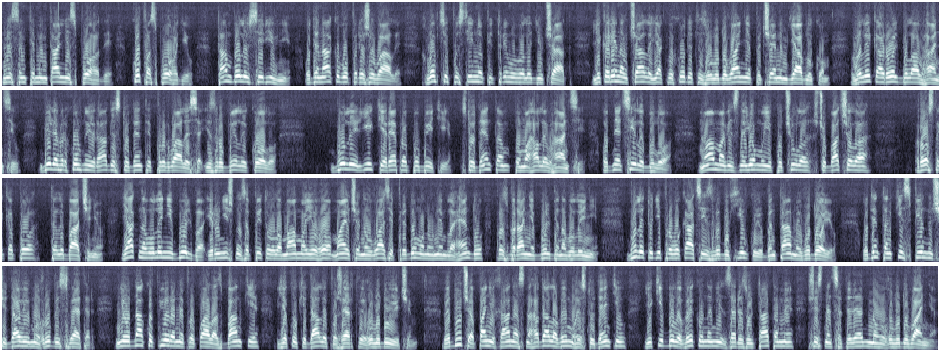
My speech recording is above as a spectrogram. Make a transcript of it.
несентиментальні спогади, купа спогадів. Там були всі рівні, одинаково переживали. Хлопці постійно підтримували дівчат. Лікарі навчали, як виходити з голодування печеним яблуком. Велика роль була афганців. Біля Верховної Ради студенти прорвалися і зробили коло. Були лікті, репра побиті. Студентам помагали афганці. Одне ціле було. Мама від знайомої почула, що бачила Ростика по телебаченню. Як на Волині Бульба, іронічно запитувала мама його, маючи на увазі придуману ним легенду про збирання бульби на Волині. Були тоді провокації з вибухівкою, бентами, водою. Один танкіст з півночі дав йому грубий светер. Ні одна купюра не пропала з банки, в яку кидали пожертви голодуючим. Ведуча пані Ханас нагадала вимоги студентів, які були виконані за результатами 16-денного голодування.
